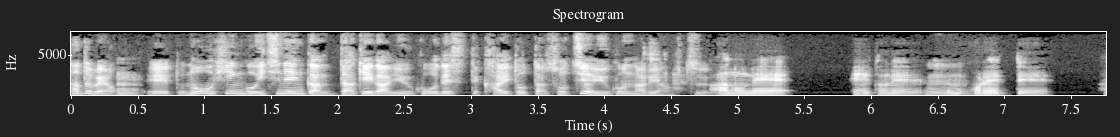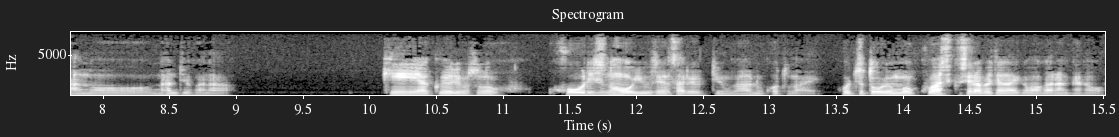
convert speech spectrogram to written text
例えばよ、うんえっ、と、納品後1年間だけが有効ですって書いとったら、そっちは有効になるやん、普通。あのね、えっ、とね、うんでもこれって、あのー、なんていうかな、契約よりもその、法律の方を優先されるっていうのがあることない？これちょっと俺も詳しく調べてないかわからんけど、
